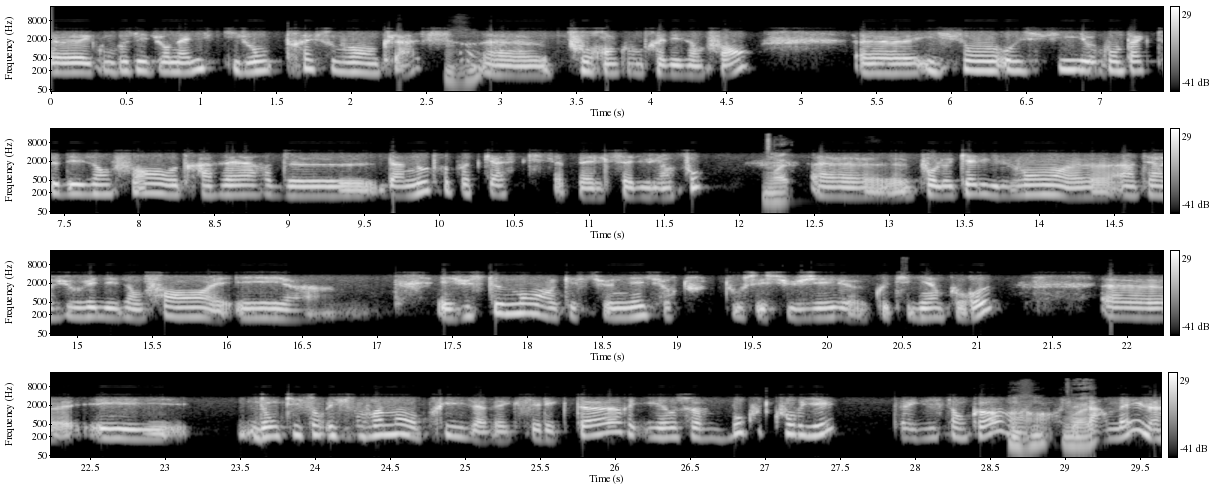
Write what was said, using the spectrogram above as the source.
euh, est composée de journalistes qui vont très souvent en classe mhm. euh, pour rencontrer des enfants. ils sont aussi au contact des enfants au travers d'un autre podcast qui s'appelle Salut l'info. pour lequel ils vont interviewer des enfants et, et, justement questionner sur tous ces sujets quotidiens pour eux. et donc ils sont, ils sont vraiment en prise avec ces lecteurs. Ils reçoivent beaucoup de courriers. Ça existe encore, mhm, c'est par mail.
